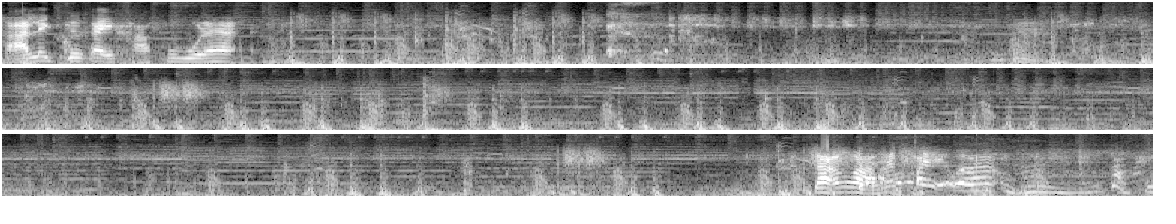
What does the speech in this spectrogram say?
ขาเล็กเจอไก่ขาฟูนะฮะ ดังหว่าแค่เตะว่ากับกู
